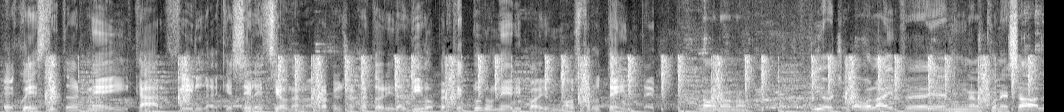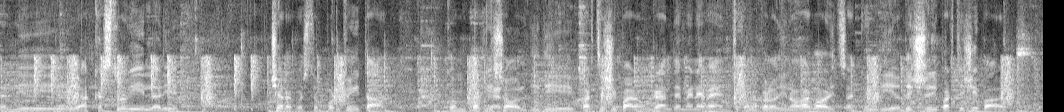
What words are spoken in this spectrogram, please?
eh, questi tornei Carfield che selezionano proprio giocatori dal vivo, perché tu non eri poi un nostro utente. No, no, no. Io giocavo live in alcune sale lì a Castrovillari. C'era questa opportunità con pochi certo. soldi di partecipare a un grande main event come quello di Nova Gorizia e quindi ho deciso di partecipare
